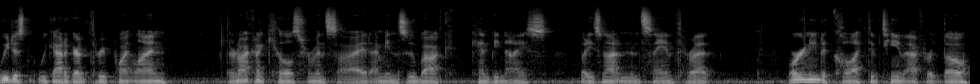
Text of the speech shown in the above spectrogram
we just we got to guard the three point line. They're not to kill us from inside. I mean, Zubac can be nice, but he's not an insane threat. We're to need a collective team effort, though.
